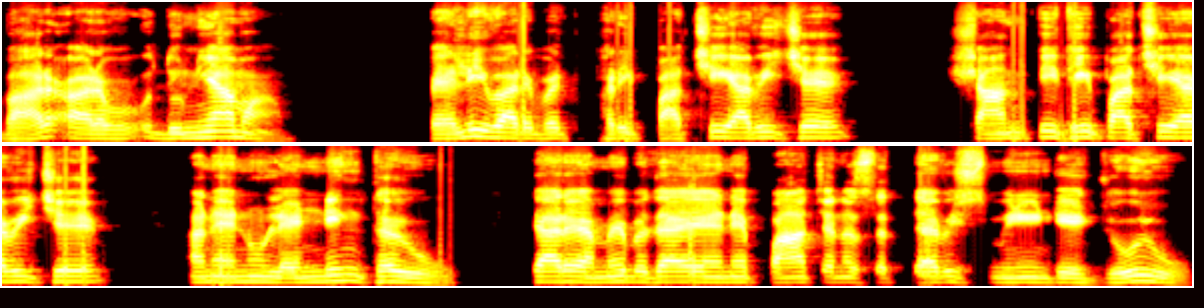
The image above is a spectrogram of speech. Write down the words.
ભાર દુનિયામાં પહેલી વાર ફરી પાછી આવી છે, શાંતિથી પાછી આવી છે અને એનું લેન્ડિંગ થયું. ત્યારે અમે બધાએ એને પાંચ અને સત્યાવીસ મિનિટે જોયું.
